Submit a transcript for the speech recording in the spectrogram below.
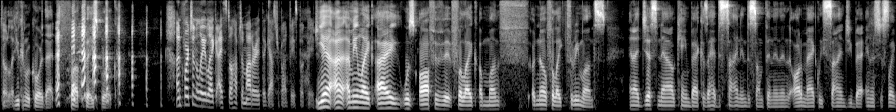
Totally. you can record that. fuck Facebook. Unfortunately, like I still have to moderate the Gastropod Facebook page. Yeah, I, I mean, like I was off of it for like a month, or no, for like three months, and I just now came back because I had to sign into something, and then it automatically signed you back, and it's just like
